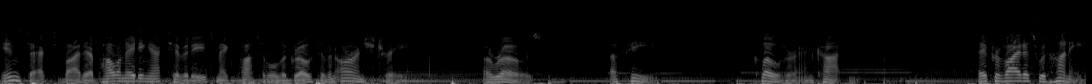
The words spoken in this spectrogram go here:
Insects, by their pollinating activities, make possible the growth of an orange tree, a rose, a pea, clover, and cotton. They provide us with honey,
